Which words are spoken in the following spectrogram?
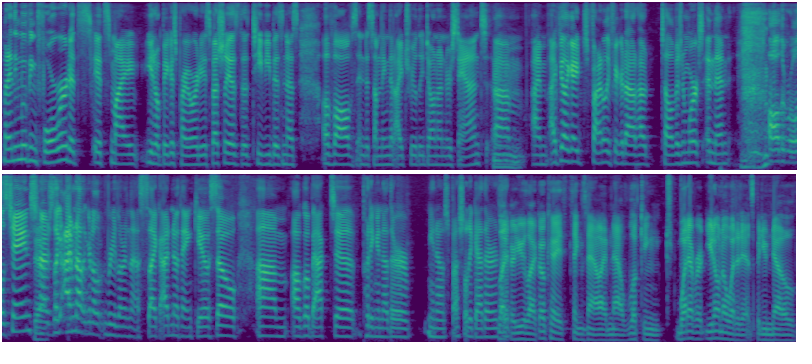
but I think moving forward, it's it's my you know biggest priority, especially as the TV business evolves into something that I truly don't understand. Um, I'm I feel like I finally figured out how television works, and then all the rules changed, and I Yeah. was like, I'm not gonna relearn this. Like, I no, thank you. So um, I'll go back to putting another you know special together. Like, that- are you like, okay, things now, I'm now looking, whatever, you don't know what it is, but you know,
